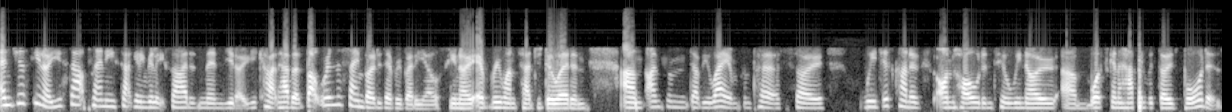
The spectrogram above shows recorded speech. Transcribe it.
And just, you know, you start planning, you start getting really excited, and then, you know, you can't have it. But we're in the same boat as everybody else. You know, everyone's had to do it. And um, I'm from WA, I'm from Perth. So we're just kind of on hold until we know um, what's going to happen with those borders.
